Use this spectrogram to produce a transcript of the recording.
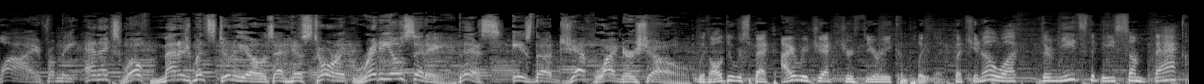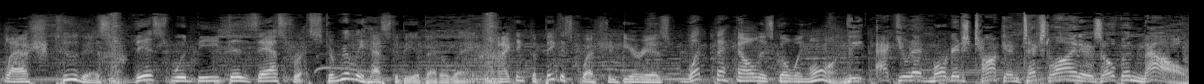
Live from the Annex Wealth Management Studios at historic Radio City, this is the Jeff Wagner Show. With all due respect, I reject your theory completely. But you know what? There needs to be some backlash to this. This would be disastrous. There really has to be a better way. And I think the biggest question here is what the hell is going on? The AccuNet Mortgage talk and text line is open now.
